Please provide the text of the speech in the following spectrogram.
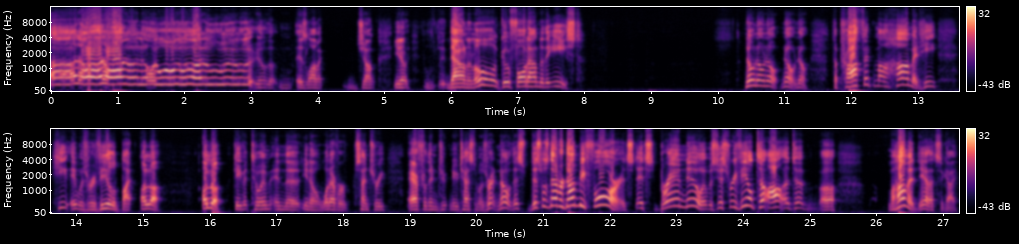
Uh, the Islamic junk, you know, down and oh, go fall down to the east. No, no, no, no, no. The Prophet Muhammad, he he it was revealed by Allah. Allah gave it to him in the, you know, whatever century after the New Testament was written. No, this this was never done before. It's it's brand new. It was just revealed to uh, to uh, Muhammad. Yeah, that's the guy.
